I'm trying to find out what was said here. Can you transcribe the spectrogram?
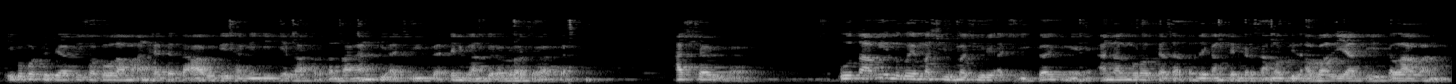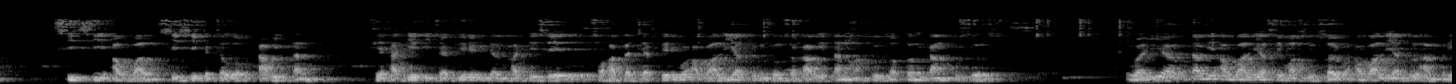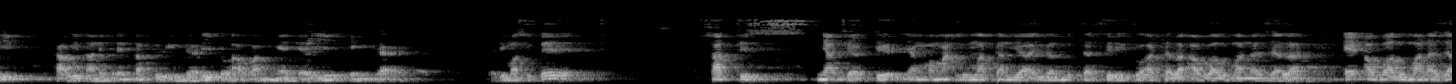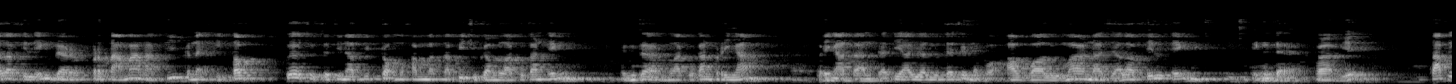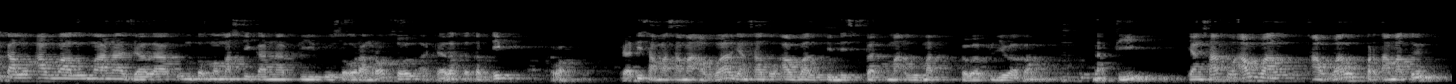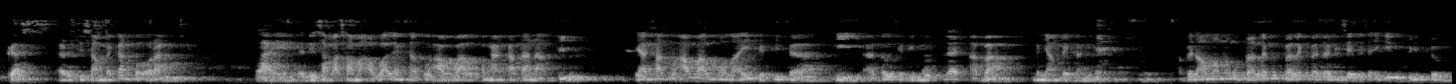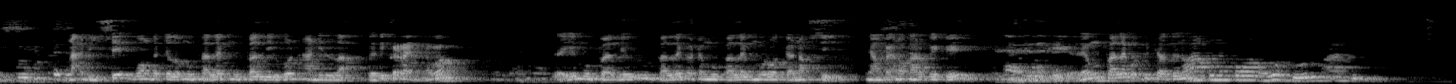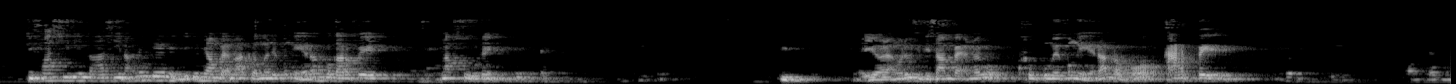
Iku padha jawab sapa ulama an hada ta'arudi sanging iki pertentangan di ajwi batin kan biro biro jawaban. Asyar utawi luwe masyhur masyhuri ajriba iku ngene anal murada sak temne kang den kersano bil awaliyati kelawan sisi awal sisi kecelok kawitan Fi hadis Jabir ing dalam hadis sahabat Jabir wa awaliyatun tun sekawitan maksusatun kang khusus. Wa iya utawi awaliyah se maksusah wa awaliyatul amri kawitane perintah dari kelawan ngekei ingkar. Jadi maksudnya hadisnya Jabir yang memaklumatkan ya ilal mudathir itu adalah awal manazala eh awal manazala fil ingdar pertama Nabi kena kitab Kowe sudah jadi nabi tok Muhammad tapi juga melakukan ing ingdar, melakukan peringat peringatan. Berarti ayat mudathir napa? Awaluma nazala fil ing ingdar. Paham ya? Tapi kalau awaluma nazala untuk memastikan nabi itu seorang rasul adalah tetap ikhra. Berarti sama-sama awal, yang satu awal dinisbat maklumat bahwa beliau apa? Nabi. Yang satu awal, awal pertama tuh gas harus disampaikan ke orang lain. Jadi sama-sama awal, yang satu awal pengangkatan Nabi, yang satu awal mulai jadi dai atau jadi mubalik apa menyampaikan itu. Apa yang ngomong mubalik mubalik bahasa dhisik bisa iki beda. Nak dhisik wong kecelok mubalik mubalikun anillah. Jadi keren apa? Jadi mubalik mubalik ada mubalik murad nafsi. Nyampe no karepe dhewe. Lah mubalik kok pidato aku nang kono, wah mati difasilitasi nak ning kene iku nyampe agamane pangeran kok karepe nafsune. Ya orang ngono sing disampaikan iku hukume pangeran apa karepe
